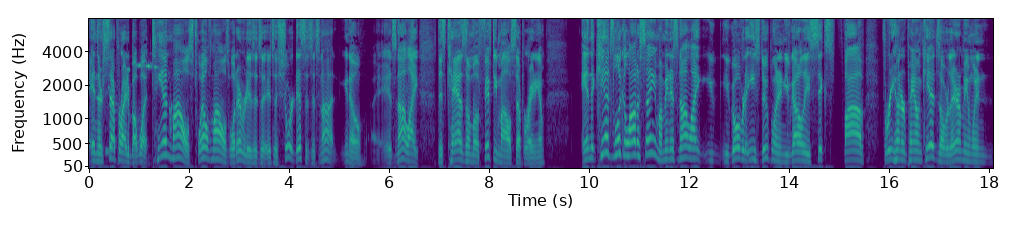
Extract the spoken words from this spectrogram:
and they're separated by what 10 miles 12 miles whatever it is it's a, it's a short distance it's not you know it's not like this chasm of 50 miles separating them and the kids look a lot the same i mean it's not like you you go over to east duplin and you've got all these six five 300 pound kids over there i mean when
